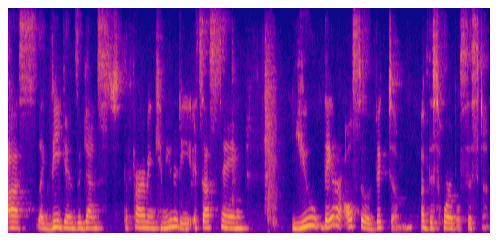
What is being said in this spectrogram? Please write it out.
us like vegans against the farming community it's us saying you they are also a victim of this horrible system.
